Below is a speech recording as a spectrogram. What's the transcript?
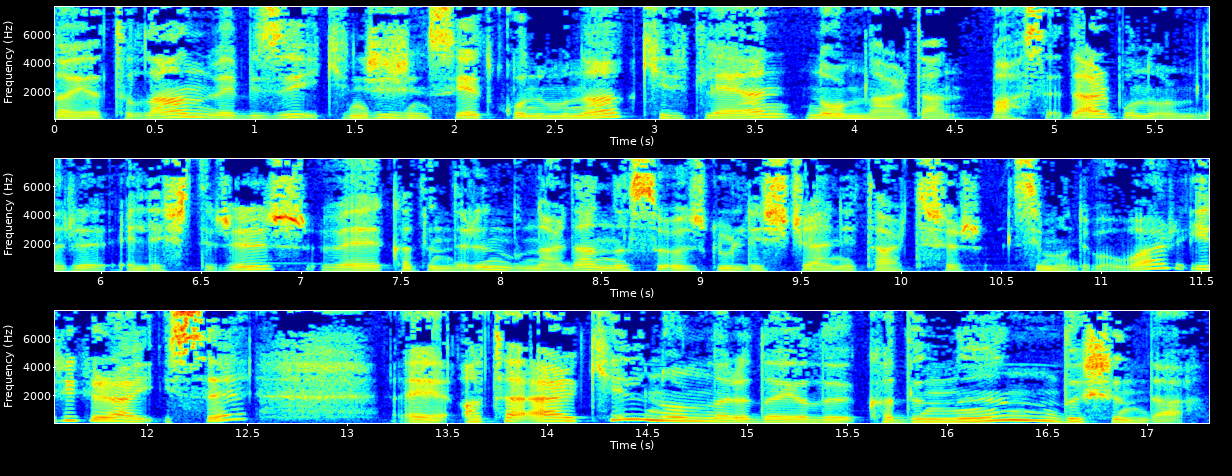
dayatılan ve bizi ikinci cinsiyet konumuna kilitleyen normlardan bahseder. Bu normları eleştirir ve kadınların bunlardan nasıl özgürleşeceğini tartışır Simone de Beauvoir. Irigaray ise e, ataerkil normlara dayalı kadınlığın dışında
